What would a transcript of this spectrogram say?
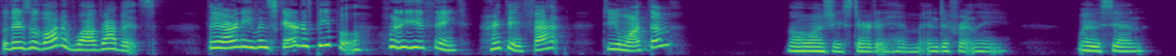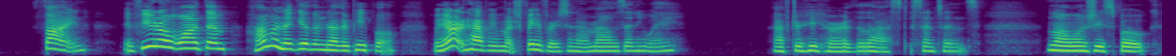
but there's a lot of wild rabbits. They aren't even scared of people. What do you think? Aren't they fat? Do you want them? Lan Wangji stared at him indifferently. Wei Wuxian, fine. If you don't want them, I'm going to give them to other people. We aren't having much favors in our mouths anyway. After he heard the last sentence, Lan Wangji spoke.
